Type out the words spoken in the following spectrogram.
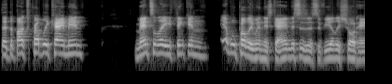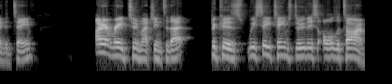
that the Bucks probably came in mentally thinking, yeah, we'll probably win this game. This is a severely shorthanded team. I don't read too much into that because we see teams do this all the time.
